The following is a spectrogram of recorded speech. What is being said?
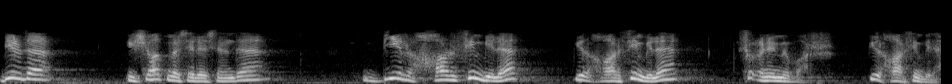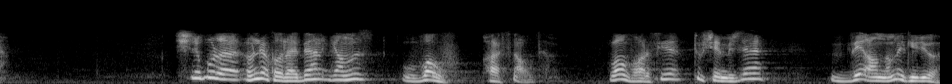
Bir de işaret meselesinde bir harfin bile bir harfin bile şu önemi var. Bir harfin bile. Şimdi burada örnek olarak ben yalnız vav harfini aldım. Vav harfi Türkçemizde ve anlamına geliyor.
